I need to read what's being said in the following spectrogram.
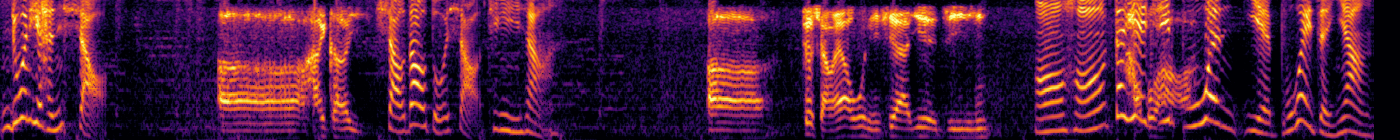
你的问题很小。呃，还可以。小到多小？听一下。呃。就想要问一下业绩，哦吼，但业绩不问也不会怎样，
